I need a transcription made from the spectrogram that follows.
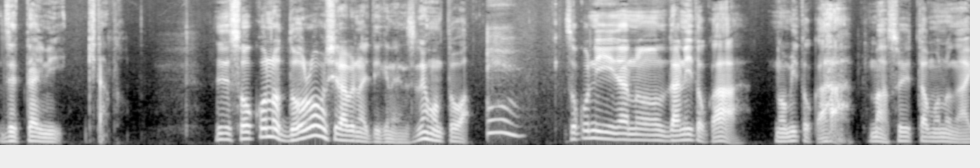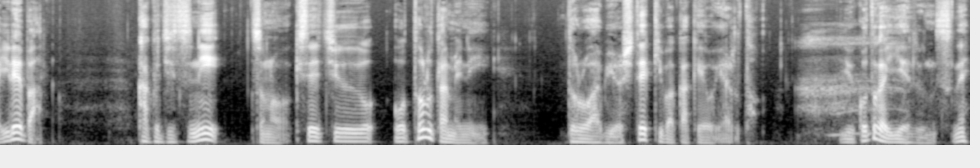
絶対に来たと。でそこの泥を調べないといけないんですね本当は。ええ。そこにあのダニとかノミとかまあそういったものがいれば確実にその寄生虫をを取るために泥浴びをして牙掛けをやるということが言えるんですね。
